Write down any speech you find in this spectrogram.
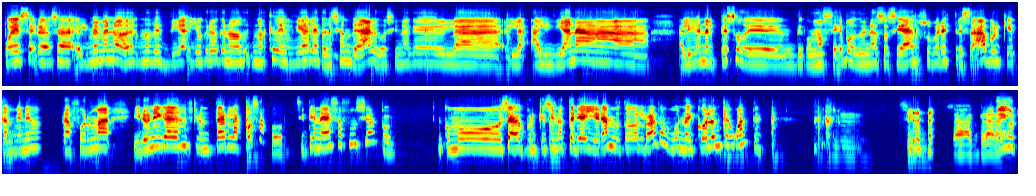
puede ser, o sea, el meme no, no desvía, yo creo que no, no es que desvía la atención de algo, sino que la, la aliviana, el peso de, de no sé, de una sociedad súper estresada, porque también es una forma irónica de enfrentar las cosas, pues, si tiene esa función, pues. Como, o sea, porque si no estaría llorando todo el rato, pues no hay colon que aguante. Mm, Sí, o sea, claro, No hay un-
